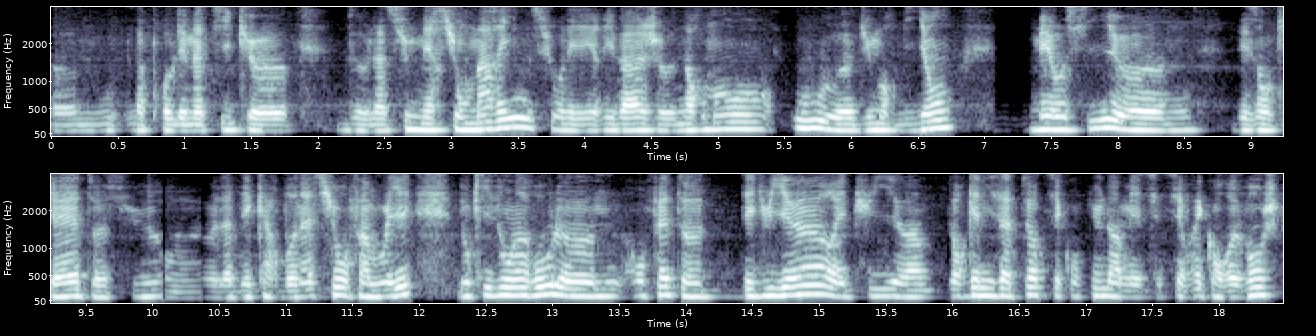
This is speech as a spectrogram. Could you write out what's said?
la problématique de la submersion marine sur les rivages normands ou du Morbihan, mais aussi des enquêtes sur euh, la décarbonation. Enfin, vous voyez, donc ils ont un rôle euh, en fait euh, d'aiguilleur et puis d'organisateur de ces contenus-là. Mais c'est vrai qu'en revanche,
